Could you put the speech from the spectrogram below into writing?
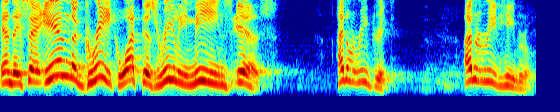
and they say, in the Greek, what this really means is. I don't read Greek. I don't read Hebrew.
